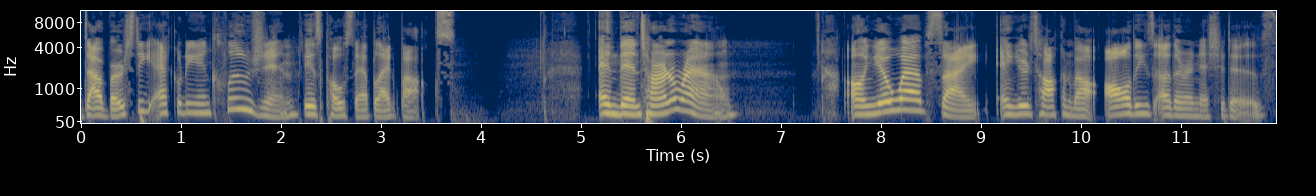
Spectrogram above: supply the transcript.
diversity, equity, inclusion is post that black box. And then turn around on your website and you're talking about all these other initiatives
